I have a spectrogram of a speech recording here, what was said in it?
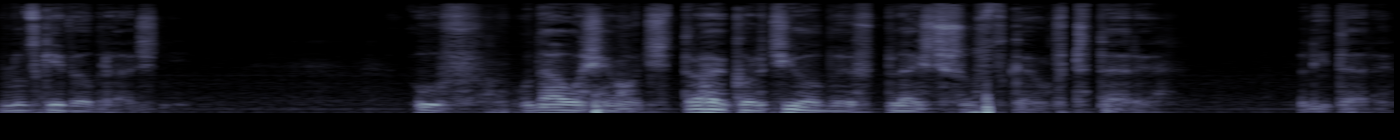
W ludzkiej wyobraźni. Uf, udało się, choć trochę korciłoby wpleść szóstkę w cztery literal.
